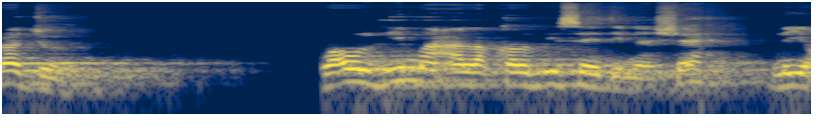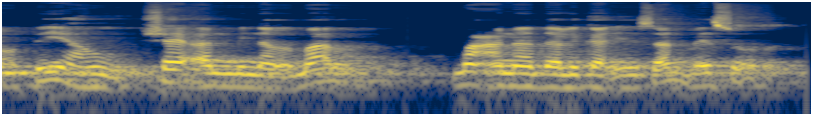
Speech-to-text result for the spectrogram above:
rajul. Wa ulhima ala qalbi sayyidina syekh liyu'tiyahu syai'an minal mal. Makna dalika insan besok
